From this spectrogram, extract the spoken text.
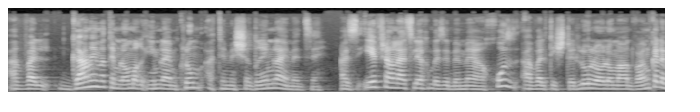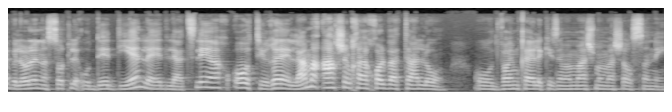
אבל גם אם אתם לא מראים להם כלום, אתם משדרים להם את זה. אז אי אפשר להצליח בזה במאה אחוז, אבל תשתדלו לא לומר דברים כאלה ולא לנסות לעודד ילד להצליח, או תראה, למה אח שלך יכול ואתה לא, או דברים כאלה, כי זה ממש ממש הרסני.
